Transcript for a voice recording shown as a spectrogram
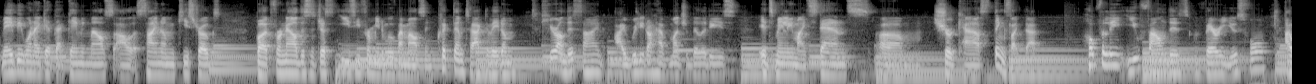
Maybe when I get that gaming mouse, I'll assign them keystrokes. But for now, this is just easy for me to move my mouse and click them to activate them. Here on this side, I really don't have much abilities. It's mainly my stance, um, Surecast, things like that. Hopefully you found this very useful. I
